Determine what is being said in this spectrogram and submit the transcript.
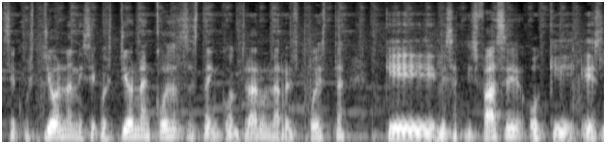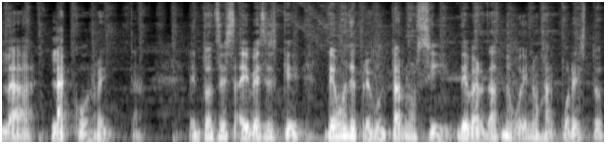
se cuestionan y se cuestionan cosas hasta encontrar una respuesta que les satisface o que es la, correcta. Entonces hay veces que debemos de preguntarnos si de verdad me voy a enojar por esto,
